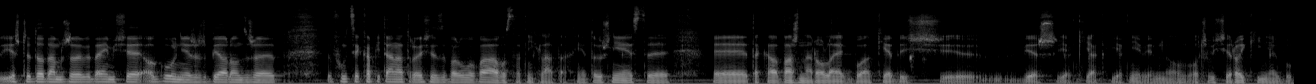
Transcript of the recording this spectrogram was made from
jeszcze dodam, że wydaje mi się ogólnie rzecz biorąc, że funkcja kapitana trochę się zwaluowała w ostatnich latach. Nie? To już nie jest taka ważna rola, jak była kiedyś, wiesz, jak, jak, jak nie wiem, no oczywiście Roy Keane jak był,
